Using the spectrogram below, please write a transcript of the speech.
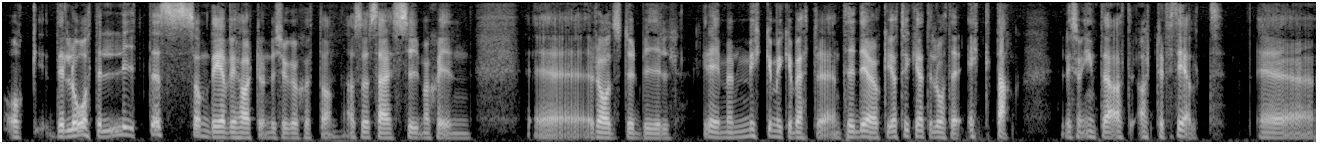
Och det låter lite som det vi hört under 2017, alltså så här symaskin, eh, radiostyrd bil grej, men mycket, mycket bättre än tidigare och jag tycker att det låter äkta, liksom inte art- artificiellt. Eh,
